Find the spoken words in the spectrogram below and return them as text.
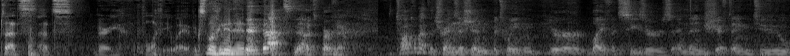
So that's that's a very fluffy way of explaining it. no, it's perfect. Talk about the transition between your life at Caesars and then shifting to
